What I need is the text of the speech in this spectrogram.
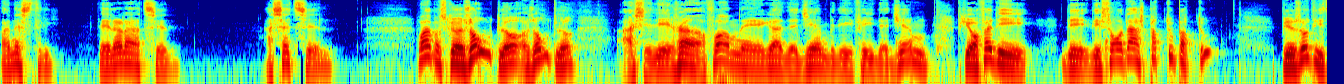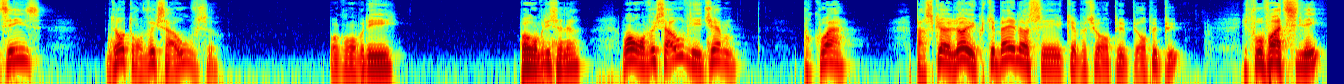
En Estrie, des Laurentides, à Sept-Îles. Ouais, parce qu'eux autres, là, eux autres, là, ah, c'est des gens en forme, des gars de gym et des filles de gym. Puis ils ont fait des, des, sondages partout, partout. Puis eux autres, ils disent, nous autres, on veut que ça ouvre, ça. Pas compris. Pas compris, cela. Ouais, on veut que ça ouvre les gyms. Pourquoi? Parce que là, écoutez bien, là, c'est que parce qu'on peut, on peut plus. Il faut ventiler.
